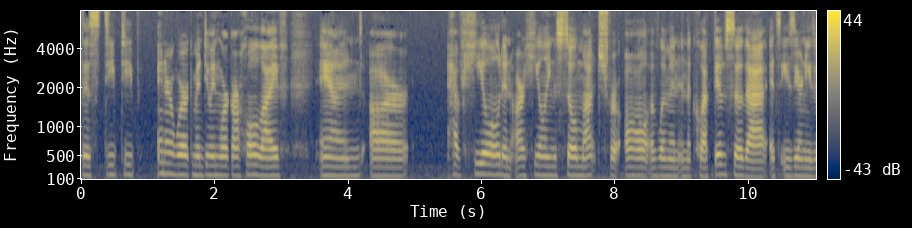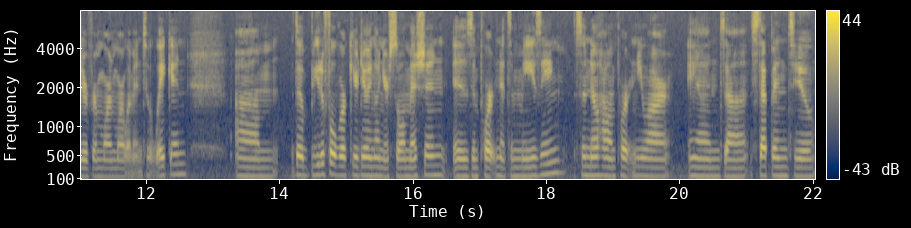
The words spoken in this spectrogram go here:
this deep, deep inner work, been doing work our whole life and are have healed and are healing so much for all of women in the collective so that it's easier and easier for more and more women to awaken. Um, the beautiful work you're doing on your soul mission is important. It's amazing. So know how important you are and uh, step into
